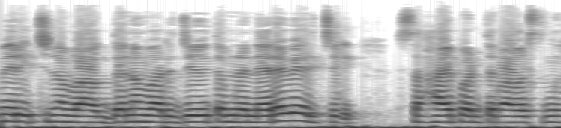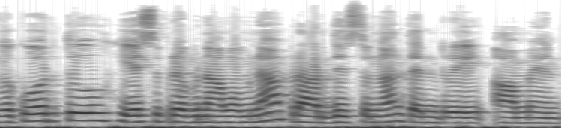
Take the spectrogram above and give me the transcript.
మీరు ఇచ్చిన వాగ్దానం వారి జీవితంలో నెరవేర్చి సహాయపడుతూ రావాల్సిందిగా కోరుతూ యేసు ప్రభు నామమున ప్రార్థిస్తున్నాను తండ్రి. ఆమెన్.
